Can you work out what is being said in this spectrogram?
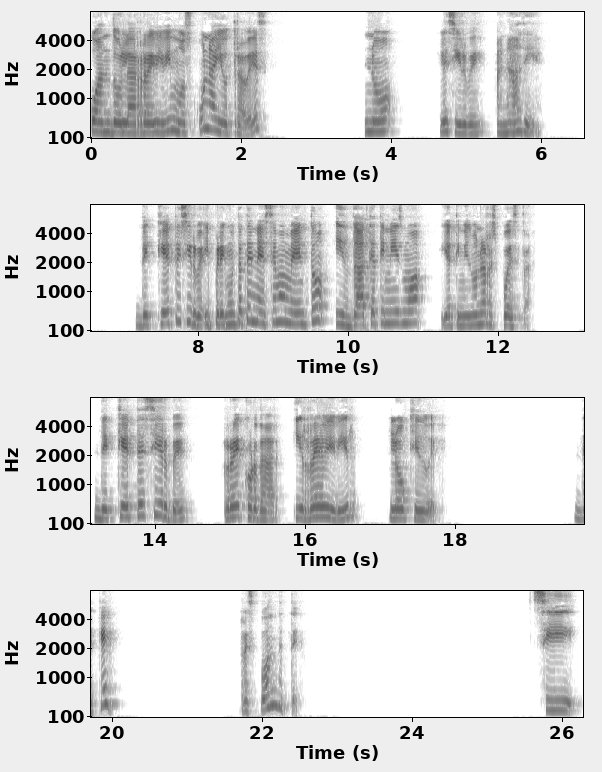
cuando la revivimos una y otra vez, no le sirve a nadie. ¿De qué te sirve? Y pregúntate en este momento y date a ti mismo y a ti mismo una respuesta. ¿De qué te sirve recordar y revivir lo que duele. ¿De qué? Respóndete. Si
